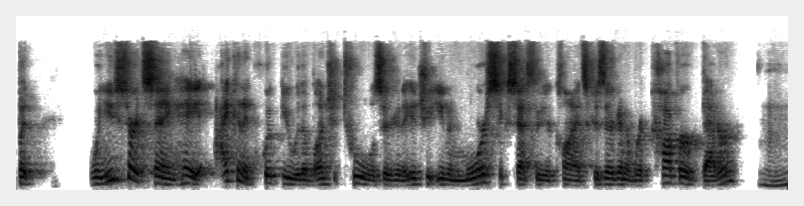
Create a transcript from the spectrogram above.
but when you start saying hey i can equip you with a bunch of tools that are going to get you even more success with your clients because they're going to recover better mm-hmm.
